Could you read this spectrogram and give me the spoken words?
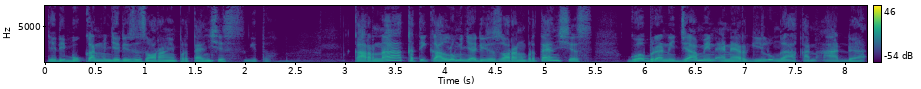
Jadi bukan menjadi seseorang yang pretentious gitu Karena ketika lu menjadi seseorang pretentious, gue berani jamin energi lu nggak akan ada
